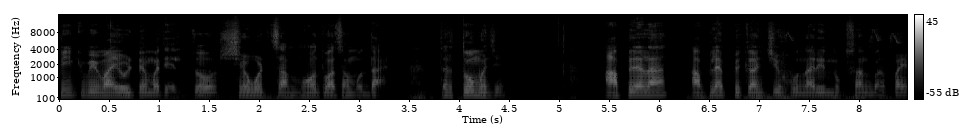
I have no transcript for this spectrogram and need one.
पीक विमा योजनेमधील जो शेवटचा महत्त्वाचा मुद्दा आहे तर तो म्हणजे आपल्याला आपल्या पिकांची होणारी नुकसान भरपाई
